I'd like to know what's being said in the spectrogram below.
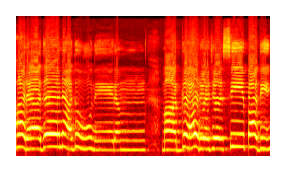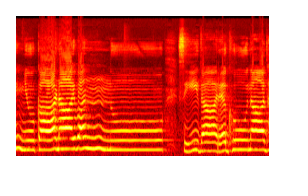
ഭരതനതു നേരം മാർഗരജസി പതിഞ്ഞു കാണായി വന്നു. സീതാരഘുനാഥ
